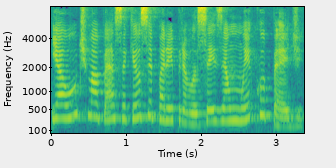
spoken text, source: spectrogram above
E a última peça que eu separei para vocês é um ecopad.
